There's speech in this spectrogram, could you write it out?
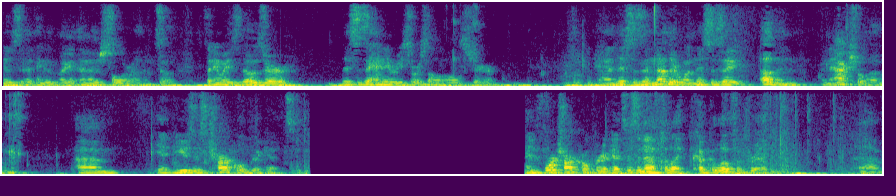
is I think like another solar oven. So, so anyways, those are. This is a handy resource I'll, I'll share. And this is another one. This is a oven, an actual oven. Um, it uses charcoal briquettes. And four charcoal briquettes is enough to like cook a loaf of bread. Um,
